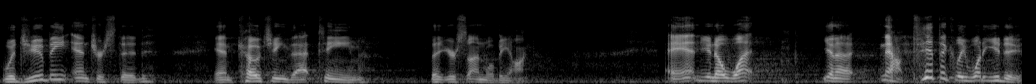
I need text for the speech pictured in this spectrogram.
Would you be interested in coaching that team that your son will be on? And you know what? You know, now typically what do you do?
